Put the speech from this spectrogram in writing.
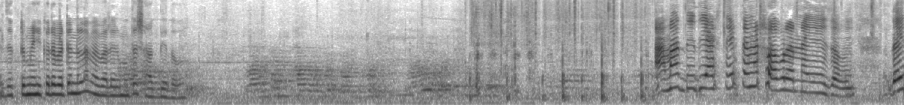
এই যে একটু মিহি করে বেটে নিলাম, এবার এর মধ্যে শাক দিয়ে দেবো। আমার দিদি আসতে আসতে আমার সব রান্না হয়ে যাবে। দেই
